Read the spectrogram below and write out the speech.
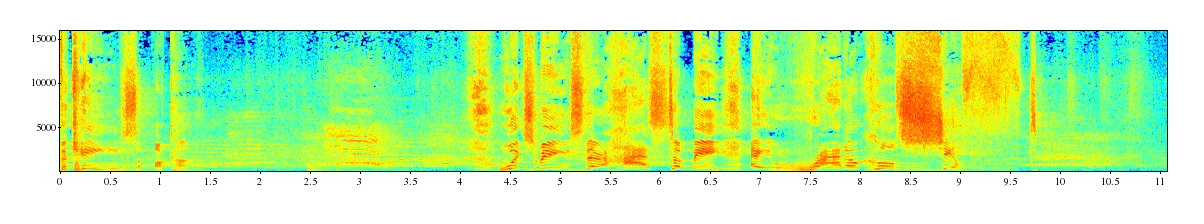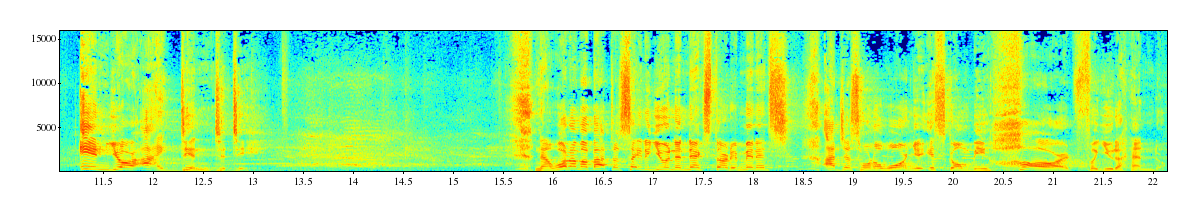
The kings are coming. Which means there has to be a radical shift in your identity. Now, what I'm about to say to you in the next 30 minutes, I just want to warn you, it's going to be hard for you to handle.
